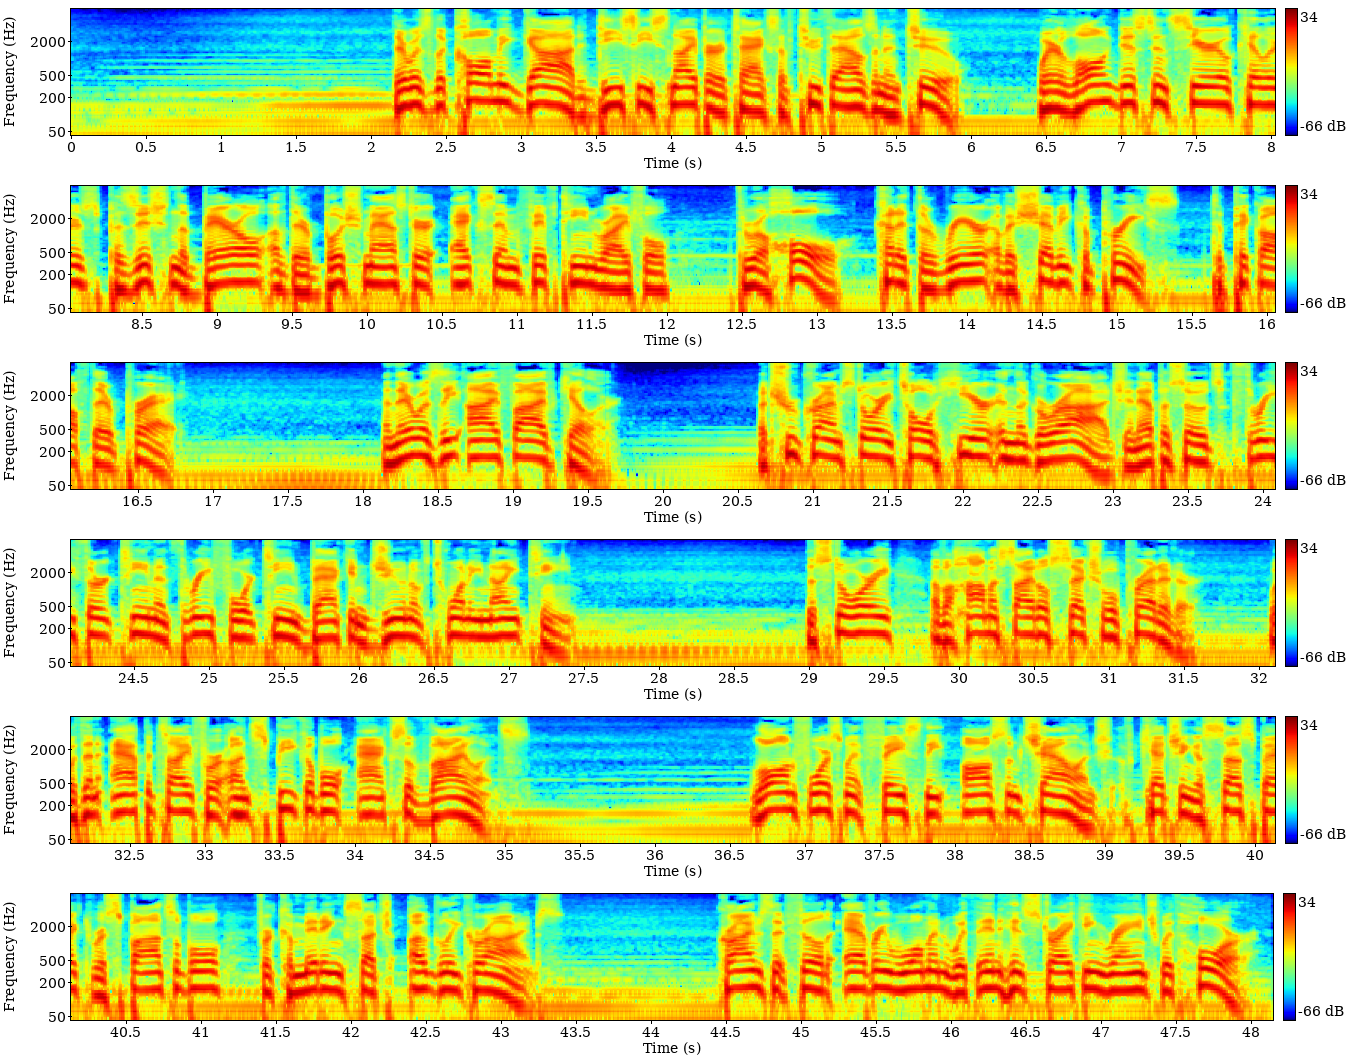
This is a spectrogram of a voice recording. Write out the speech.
There was the Call Me God DC sniper attacks of 2002, where long distance serial killers positioned the barrel of their Bushmaster XM 15 rifle through a hole cut at the rear of a Chevy Caprice to pick off their prey. And there was the I 5 killer, a true crime story told here in the garage in episodes 313 and 314 back in June of 2019. The story of a homicidal sexual predator with an appetite for unspeakable acts of violence. Law enforcement faced the awesome challenge of catching a suspect responsible for committing such ugly crimes. Crimes that filled every woman within his striking range with horror.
